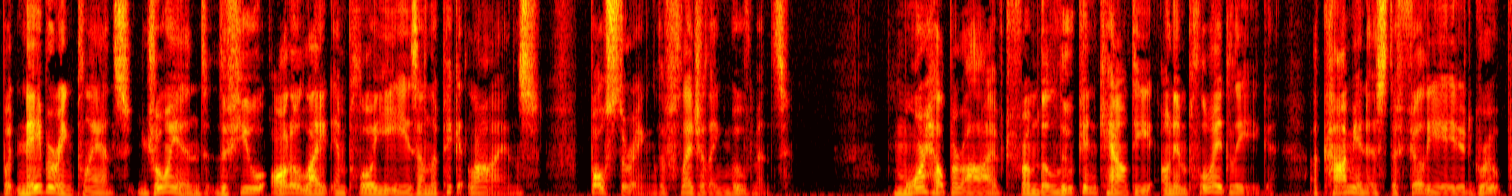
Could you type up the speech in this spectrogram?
but neighboring plants joined the few Autolite employees on the picket lines, bolstering the fledgling movement. More help arrived from the Lucas County Unemployed League, a communist affiliated group.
